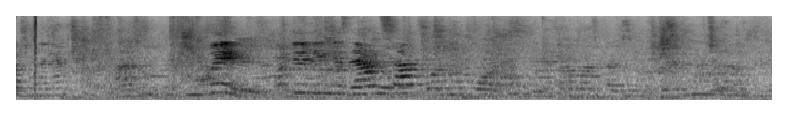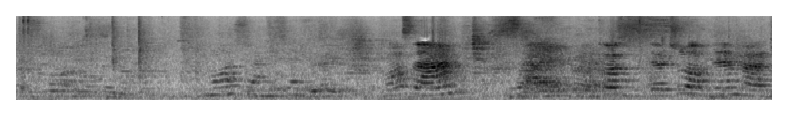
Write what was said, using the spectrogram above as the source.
to the. Queen, what do you think is the answer? More than? Because the two of them are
